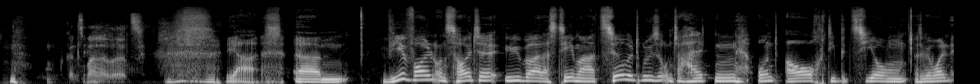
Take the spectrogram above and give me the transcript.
Ganz meinerseits. Ja, ähm, wir wollen uns heute über das Thema Zirbeldrüse unterhalten und auch die Beziehung. Also wir wollen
